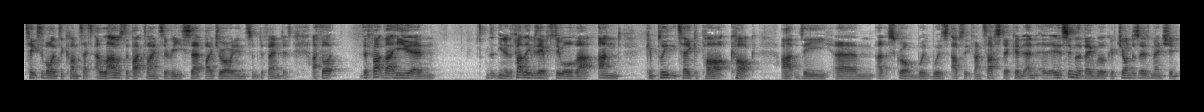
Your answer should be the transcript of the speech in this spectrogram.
takes the ball into contact, allows the backline to reset by drawing in some defenders. I thought the fact that he. Um, you know the fact that he was able to do all that and completely take apart Koch at the um, at the scrum was, was absolutely fantastic. And, and in a similar vein, WillGriff John deserves mention.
